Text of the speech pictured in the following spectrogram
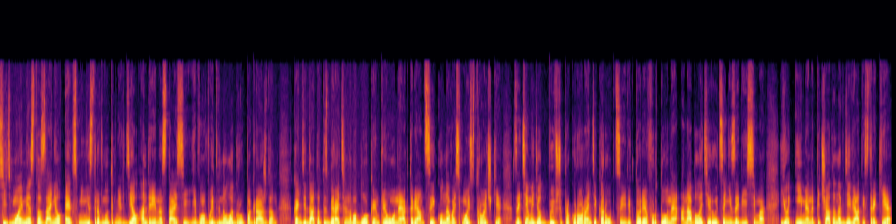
Седьмое место занял экс-министр внутренних дел Андрей Настасий. Его выдвинула группа граждан. Кандидат от избирательного блока Имприуны Октавиан Цику на восьмой строчке. Затем идет бывший прокурор антикоррупции Виктория Фуртуне. Она баллотируется независимо. Ее имя напечатано в девятой строке.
